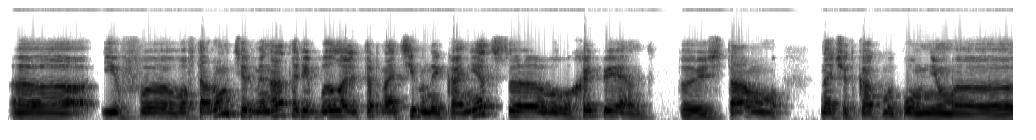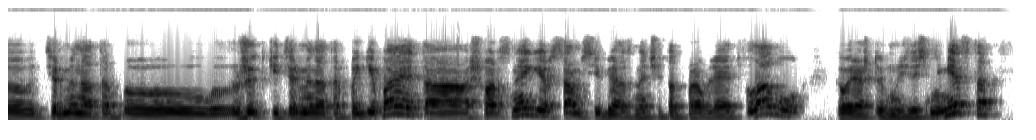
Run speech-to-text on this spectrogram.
Э, и в, во втором «Терминаторе» был альтернативный конец, хэппи-энд. То есть там, значит, как мы помним, э, терминатор, э, жидкий терминатор погибает, а Шварценеггер сам себя, значит, отправляет в лаву, говоря, что ему здесь не место –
